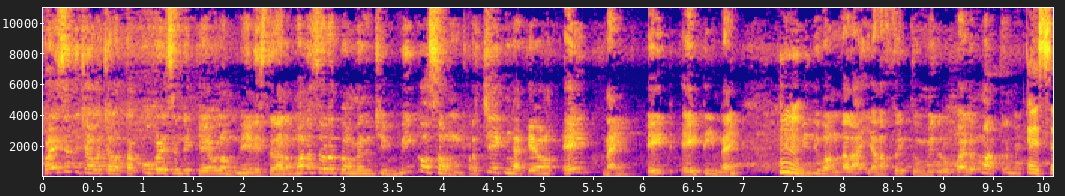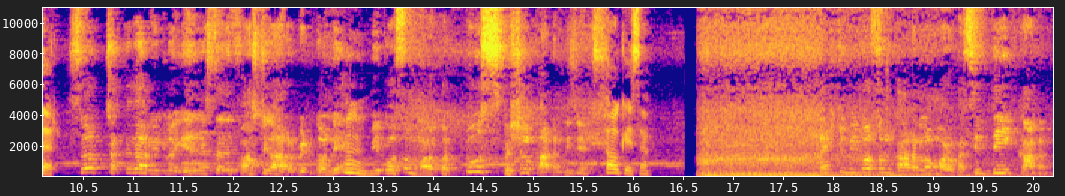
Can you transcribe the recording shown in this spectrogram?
ప్రైస్ అయితే చాలా చాలా తక్కువ ప్రైస్ అండి. కేవలం నేను ఇస్తున్నాను మన సూరత్ నుంచి మీకోసం ప్రత్యేకంగా కేవలం eight nine eight eighty nine ఎనిమిది వందల ఎనభై తొమ్మిది రూపాయలు మాత్రమే. సో చక్కగా వీటిలో ఏది నచ్చితే అది ఫాస్ట్గా ఆర్డర్ పెట్టుకోండి. మీకోసం మరొక two special cotton designs okay sir next మీకోసం కాటన్లో మరొక సిద్ధి కాటన్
